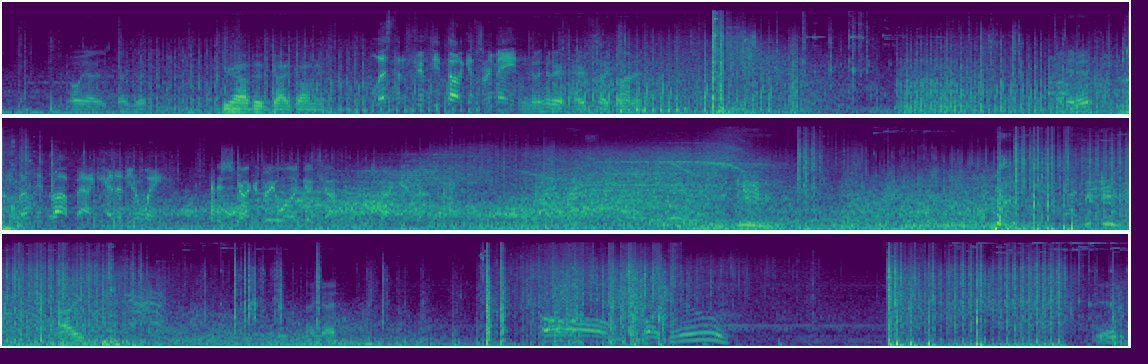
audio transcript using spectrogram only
oh, yeah, there's guys there. yeah, there's guys on it. Less than 50 targets remain. I'm gonna hit an airstrike on it. I hit it. Friendly drop bag headed your way. This is Striker 3-1. Good copy. Back Nice. That guy. Oh, fuck you. Bitch.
